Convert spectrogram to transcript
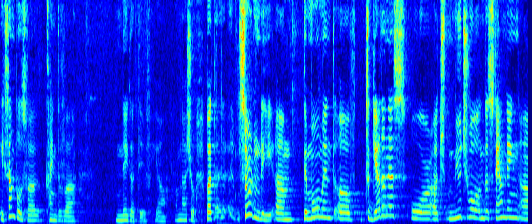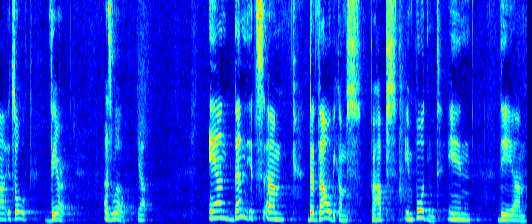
examples were kind of uh, negative. Yeah, I'm not sure, but uh, certainly um, the moment of togetherness or a mutual understanding, uh, it's all there as well. Yeah and then it's um, the thou becomes perhaps important in the um,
